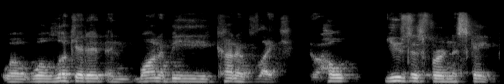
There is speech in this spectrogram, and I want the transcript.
will will look at it and want to be kind of like hold use this for an escape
